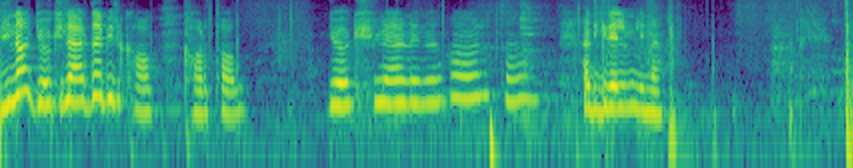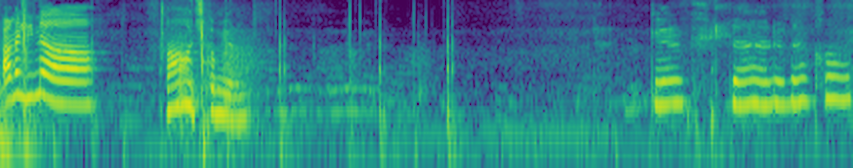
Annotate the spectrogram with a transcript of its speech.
Lina göklerde bir kartal. Göklerde kartal. Hadi girelim Lina. Ama Lina. Aa çıkamıyorum. Göklerde kar.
